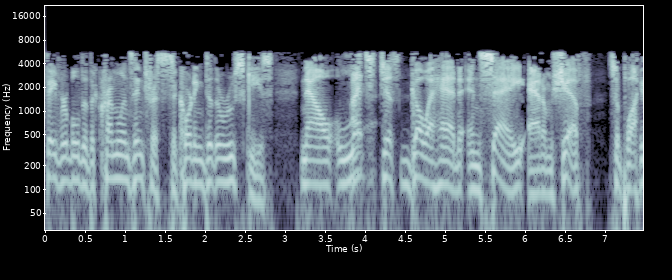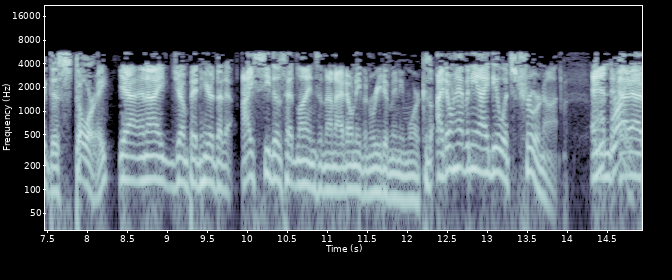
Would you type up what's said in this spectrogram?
favorable to the Kremlin's interests, according to the Ruskies. Now, let's just go ahead and say Adam Schiff supplied this story. Yeah, and I jump in here that I see those headlines and then I don't even read them anymore because I don't have any idea what's true or not. And uh, Right. I, I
